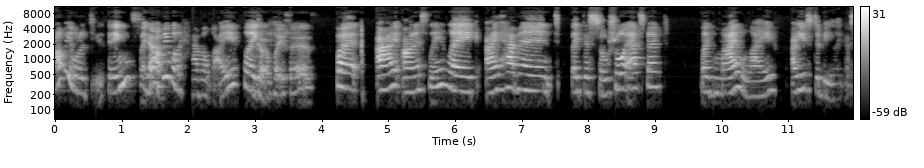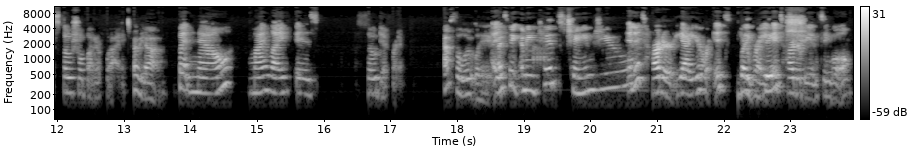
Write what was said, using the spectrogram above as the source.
I'll be able to do things. Like Yeah. I'll be able to have a life. Like Go places. but I honestly like I haven't like the social aspect, like my life, I used to be like a social butterfly. Oh yeah. But now my life is so different. Absolutely. I, I- think. I mean, kids change you. And it's harder. Yeah, you're right. It's Like, you're right. they It's harder being single.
